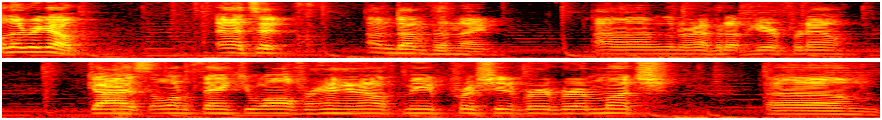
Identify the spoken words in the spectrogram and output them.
Well, there we go. That's it. I'm done for the night. I'm going to wrap it up here for now. Guys, I want to thank you all for hanging out with me. Appreciate it very, very much. Um,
